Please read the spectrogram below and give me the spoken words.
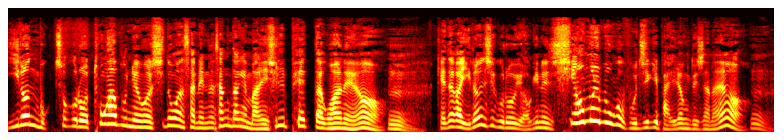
이런 목적으로 통합 운영을 시도한 사례는 상당히 많이 실패했다고 하네요. 음. 게다가 이런 식으로 여기는 시험을 보고 보직이 발령되잖아요. 음.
